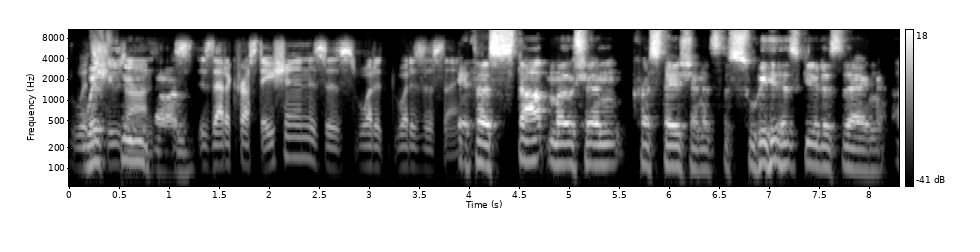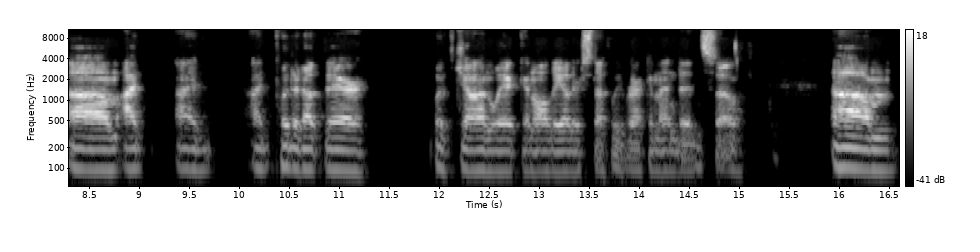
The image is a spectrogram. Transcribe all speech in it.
with, with shoes, shoes, on. on. Is, is, that a crustacean? Is this what it what is this thing? It's a stop motion crustacean. It's the sweetest, cutest thing. Um, I I I'd put it up there with John Wick and all the other stuff we've recommended. So um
